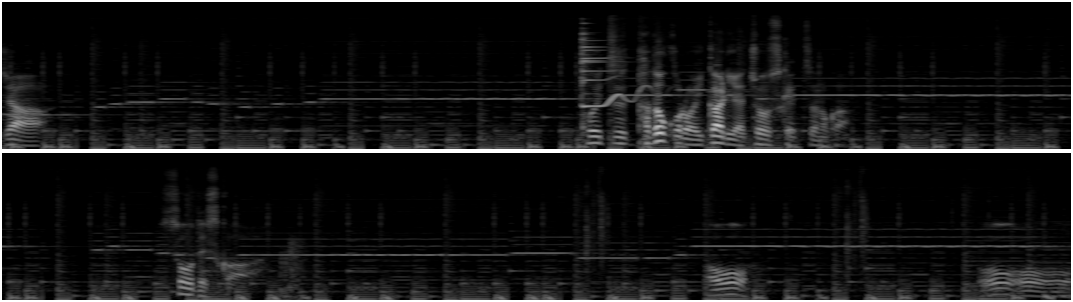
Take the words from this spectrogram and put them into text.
じゃあ。こいつ田所いかりや長介っつうのか。そうですか。おおおおお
